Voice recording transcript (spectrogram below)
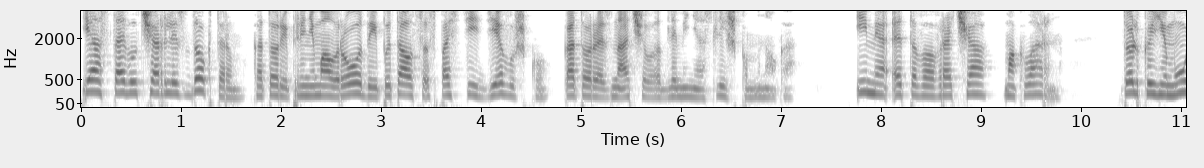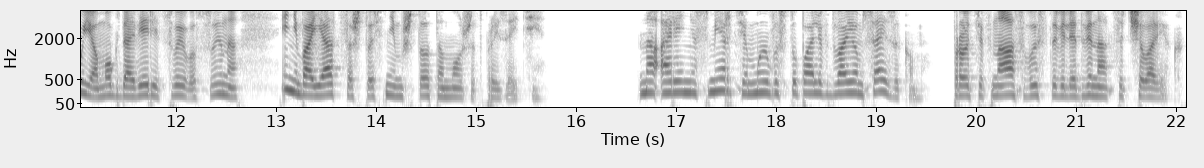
я оставил Чарли с доктором, который принимал роды и пытался спасти девушку, которая значила для меня слишком много. Имя этого врача Макларен. Только ему я мог доверить своего сына и не бояться, что с ним что-то может произойти. На арене смерти мы выступали вдвоем с Айзеком. Против нас выставили 12 человек.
